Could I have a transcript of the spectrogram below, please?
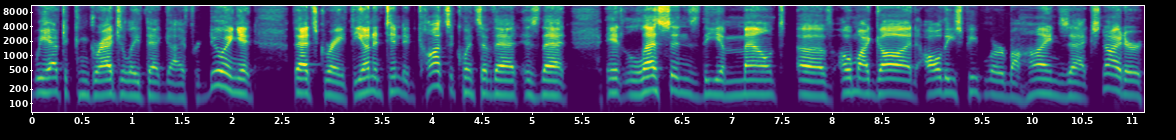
we have to congratulate that guy for doing it, that's great. The unintended consequence of that is that it lessens the amount of, oh my God, all these people are behind Zack Snyder.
